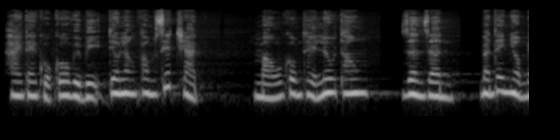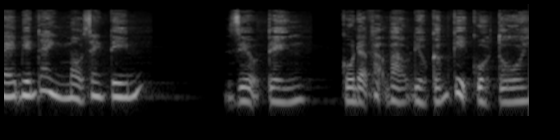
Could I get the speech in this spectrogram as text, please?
Hai tay của cô vì bị tiêu lăng phong siết chặt Máu không thể lưu thông. Dần dần bàn tay nhỏ bé biến thành màu xanh tím. Diệu tinh Cô đã phạm vào điều cấm kỵ của tôi.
